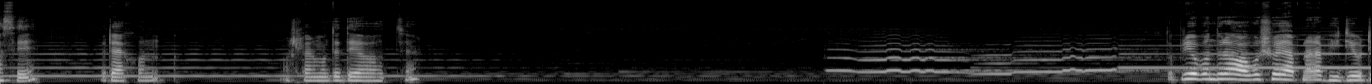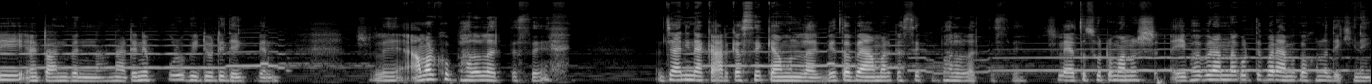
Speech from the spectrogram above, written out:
আছে। এটা এখন মশলার মধ্যে দেওয়া হচ্ছে। তো প্রিয় বন্ধুরা, অবশ্যই আপনারা ভিডিওটি টানবেন না না টেনে পুরো ভিডিওটি দেখবেন। আসলে আমার খুব ভালো লাগতেছে। জানি না কার কাছে কেমন লাগবে, তবে আমার কাছে খুব ভালো লাগতেছে। আসলে এত ছোট মানুষ এইভাবে রান্না করতে পারে, আমি কখনো দেখি নাই।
